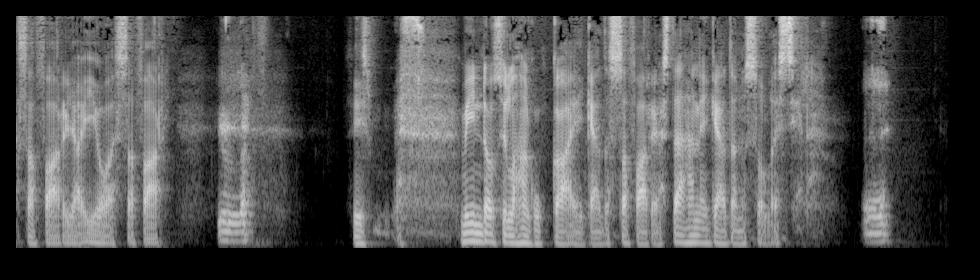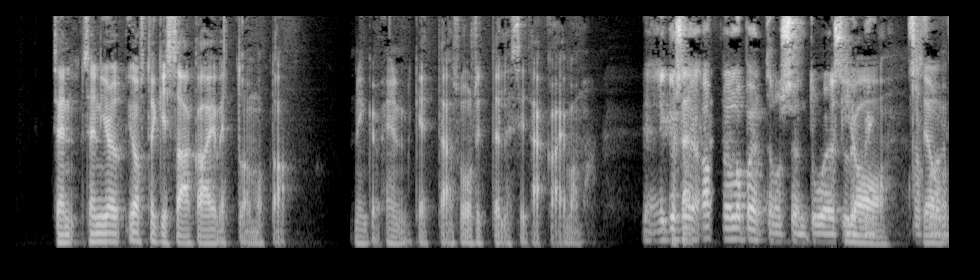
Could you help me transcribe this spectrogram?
X Safari ja iOS Safari. Kyllä. Siis Windowsillahan kukaan ei käytä Safaria, sitähän ei käytännössä ole siellä. Ei. Sen, sen jo, jostakin saa kaivettua, mutta niin en ketään suosittele sitä kaivamaan. Eikö se Tät... Apple lopettanut sen tuen? Joo, se on,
